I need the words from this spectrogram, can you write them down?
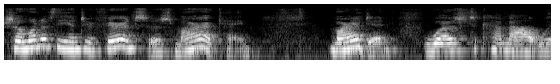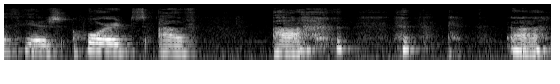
So one of the interferences Mara came, Mara did, was to come out with his hordes of uh, uh,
